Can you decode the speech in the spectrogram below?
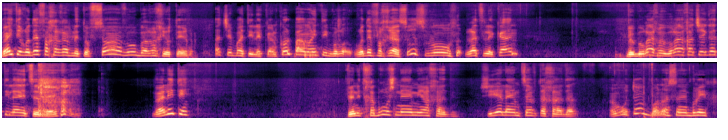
והייתי רודף אחריו לתופסו, והוא ברח יותר. עד שבאתי לכאן. כל פעם הייתי רודף אחרי הסוס, והוא רץ לכאן, ובורח ובורח עד שהגעתי לעץ הזה, ועליתי. ונתחברו שניהם יחד, שיהיה להם צוותא חדא. אמרו, טוב, בוא נעשה ברית.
